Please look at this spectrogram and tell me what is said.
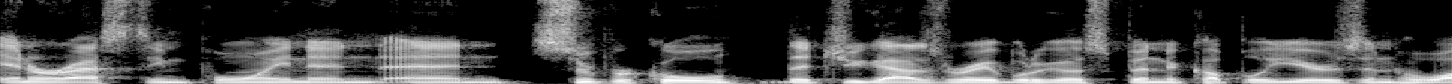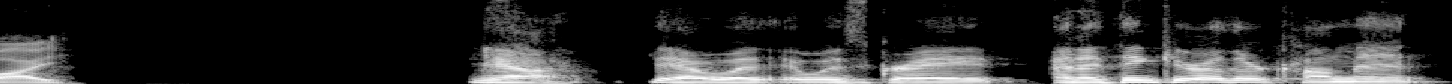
interesting point and and super cool that you guys were able to go spend a couple of years in hawaii Yeah, yeah, it was, great. And I think your other comment,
